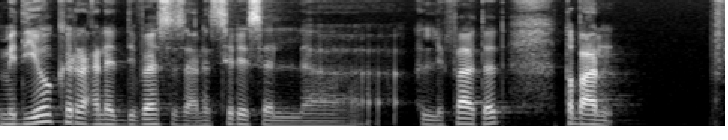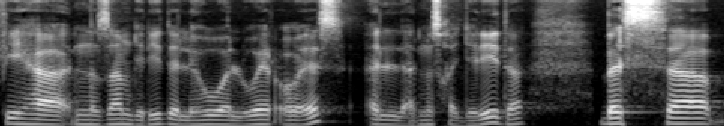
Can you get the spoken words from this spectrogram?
mediocre عن ال devices عن ال series اللي فاتت. طبعا فيها نظام جديد اللي هو ال Wear OS النسخة الجديدة. بس آه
